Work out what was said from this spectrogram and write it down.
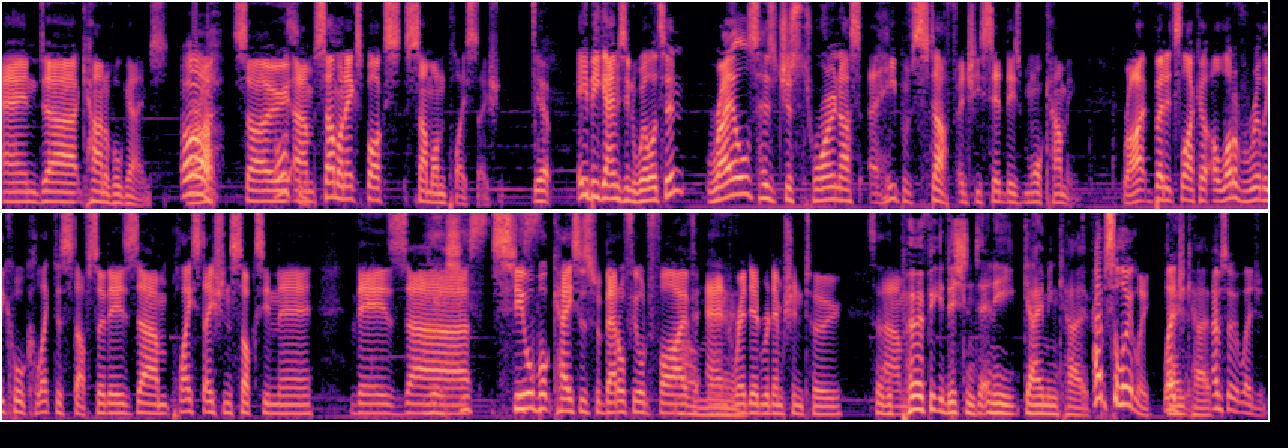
and uh, Carnival Games. Oh, All? So awesome. um, some on Xbox, some on PlayStation. Yep. EB Games in Willetton. Rails has just thrown us a heap of stuff, and she said there's more coming, right? But it's like a, a lot of really cool collector stuff. So there's um, PlayStation socks in there. There's uh, she's- steelbook cases for Battlefield 5 Oh, and. Red Dead Redemption 2. So the Um, perfect addition to any gaming cave. Absolutely. Legend. cave. Absolute legend.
